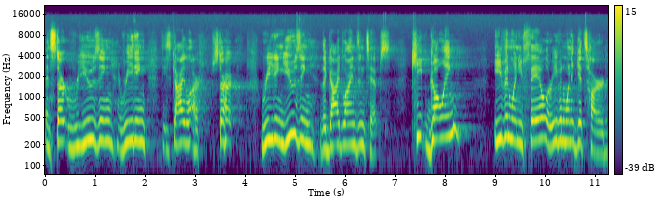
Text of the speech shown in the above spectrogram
and start using, reading these guidelines, start reading using the guidelines and tips. Keep going even when you fail or even when it gets hard.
